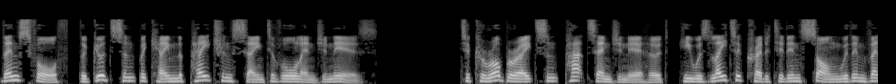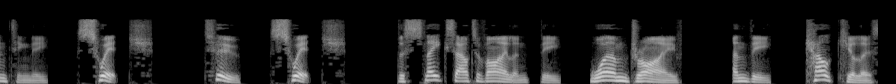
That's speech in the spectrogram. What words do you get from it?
Thenceforth, the good saint became the patron saint of all engineers. To corroborate St. Pat's engineerhood, he was later credited in song with inventing the switch to switch the snakes out of Ireland, the worm drive, and the calculus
